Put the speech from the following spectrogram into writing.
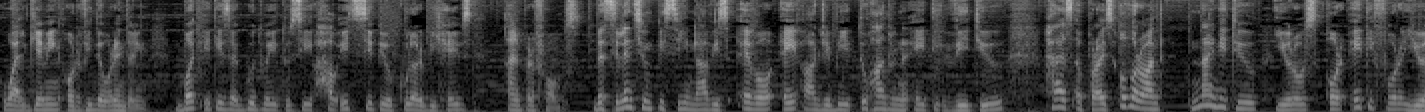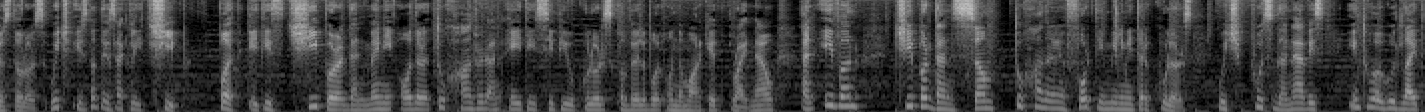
while gaming or video rendering, but it is a good way to see how each CPU cooler behaves and performs. The Silentium PC Navis Evo ARGB 280 V2 has a price of around 92 euros or 84 US dollars, which is not exactly cheap, but it is cheaper than many other 280 CPU coolers available on the market right now and even cheaper than some 240mm coolers, which puts the Navis into a good light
